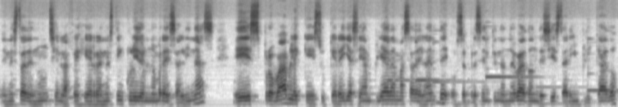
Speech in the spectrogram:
en esta denuncia en la FGR, no está incluido el nombre de Salinas, es probable que su querella sea ampliada más adelante o se presente una nueva donde sí estaría implicado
